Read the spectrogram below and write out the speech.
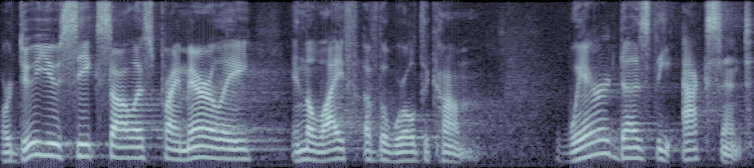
Or do you seek solace primarily in the life of the world to come? Where does the accent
